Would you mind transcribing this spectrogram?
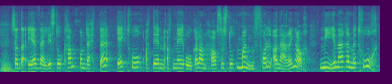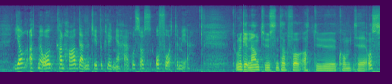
Mm. Så det er veldig stor kamp om dette. Jeg tror at, det, at vi i Rogaland har så stort mangfold av næringer, mye mer enn vi tror, gjør at vi òg kan ha denne type klynge her hos oss og få til mye. Tone Grinland, tusen takk for at du kom til oss.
